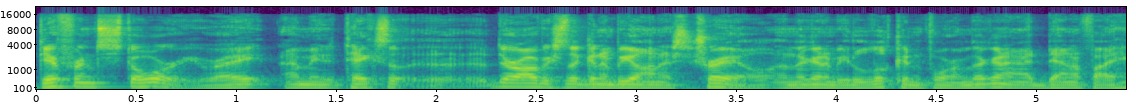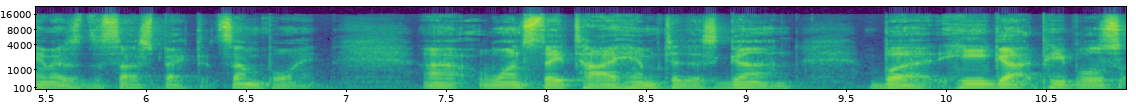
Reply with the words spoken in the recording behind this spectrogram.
different story, right? I mean, it takes. They're obviously going to be on his trail, and they're going to be looking for him. They're going to identify him as the suspect at some point uh, once they tie him to this gun. But he got people's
